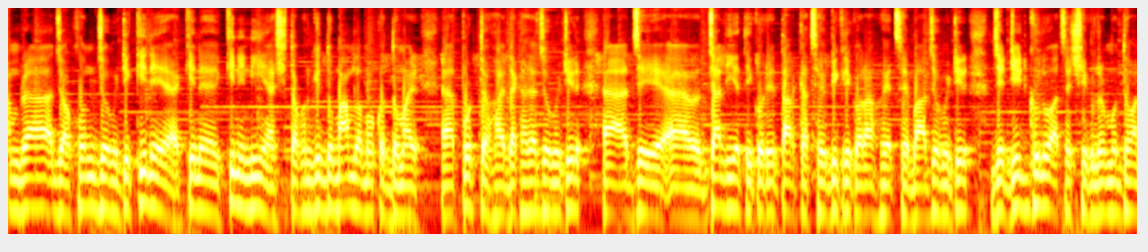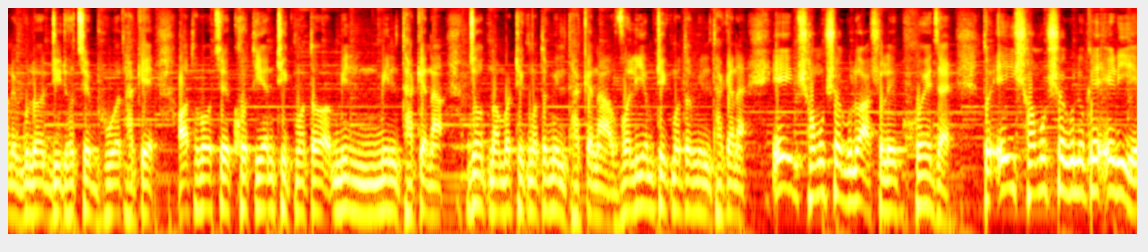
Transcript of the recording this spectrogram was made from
আমরা যখন জমিটি কিনে কিনে কিনে নিয়ে আসি, তখন কিন্তু মামলা মোকদ্দমায় পড়তে হয়। দেখা যায় জমিটির যে জালিয়াতি করে তার কাছে বিক্রি করা হয়েছে বা জমিটির যে ডিডগুলো আছে, সেগুলোর মধ্যে অনেকগুলো ডিড হচ্ছে ভুয়ো থাকে অথবা হচ্ছে খতিয়ান ঠিকমতো মিল মিল থাকে না, যৌথ নম্বর ঠিকমতো মিল থাকে না, ভলিউম ঠিকমতো মিল থাকে না। এই সমস্যাগুলো আসলে হয়ে যায়। তো এই সমস্যাগুলোকে এড়িয়ে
